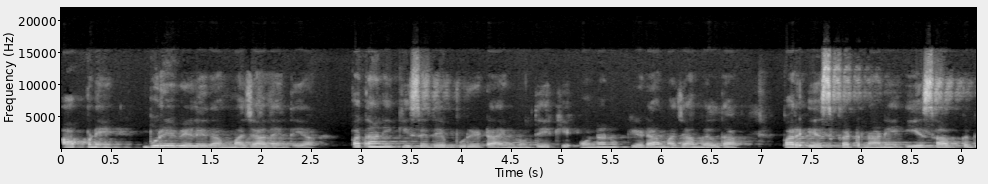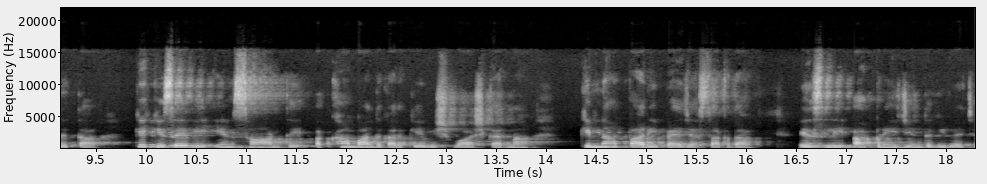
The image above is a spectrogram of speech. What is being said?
ਆਪਣੇ ਬੁਰੇ ਵੇਲੇ ਦਾ ਮਜ਼ਾ ਲੈਂਦੇ ਆ। ਪਤਾ ਨਹੀਂ ਕਿਸੇ ਦੇ ਬੁਰੇ ਟਾਈਮ ਨੂੰ ਦੇਖ ਕੇ ਉਹਨਾਂ ਨੂੰ ਕਿਹੜਾ ਮਜ਼ਾ ਮਿਲਦਾ ਪਰ ਇਸ ਘਟਨਾ ਨੇ ਇਹ ਸਾਬਤ ਦਿੱਤਾ ਕਿ ਕਿਸੇ ਵੀ ਇਨਸਾਨ ਤੇ ਅੱਖਾਂ ਬੰਦ ਕਰਕੇ ਵਿਸ਼ਵਾਸ ਕਰਨਾ ਕਿੰਨਾ ਭਾਰੀ ਪੈ ਜਾ ਸਕਦਾ ਇਸ ਲਈ ਆਪਣੀ ਜ਼ਿੰਦਗੀ ਵਿੱਚ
